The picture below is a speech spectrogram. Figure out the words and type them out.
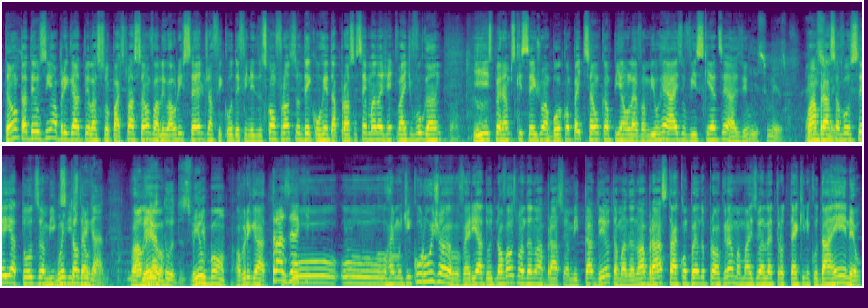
Então, Tadeuzinho, obrigado pela sua participação. Valeu, Auricélio. Já ficou definido os confrontos. No decorrer da próxima semana a gente vai divulgando. E esperamos que seja uma boa competição. O campeão leva mil reais, o vice quinhentos reais, viu? Isso mesmo. Um É abraço a você e a todos os amigos Muito que estão. obrigado. Valeu. Valeu a todos, viu? Que bom. Obrigado. Trazer o, o Raimundinho Coruja, o vereador de Nova Alves, mandando um abraço ao amigo Tadeu, tá mandando um abraço, tá acompanhando o programa, mas o eletrotécnico da Enel,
